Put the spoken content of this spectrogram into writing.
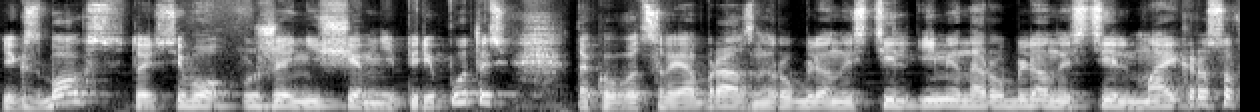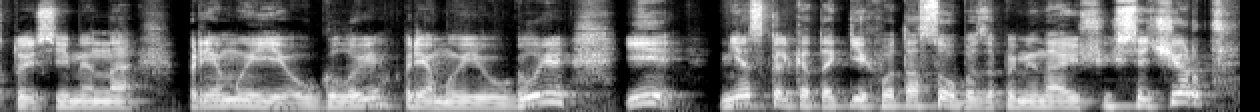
Xbox, то есть его уже ни с чем не перепутать, такой вот своеобразный рубленый стиль, именно рубленый стиль Microsoft, то есть именно прямые углы, прямые углы и несколько таких вот особо запоминающихся черт,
